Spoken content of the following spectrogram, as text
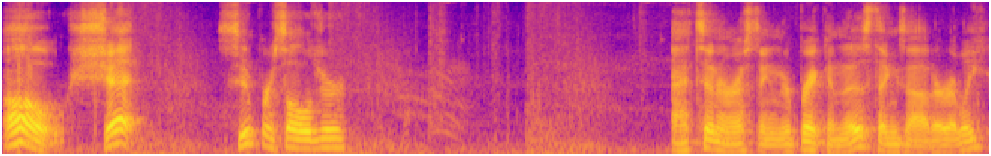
Oh, shit! Super Soldier. That's interesting. They're breaking those things out early.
